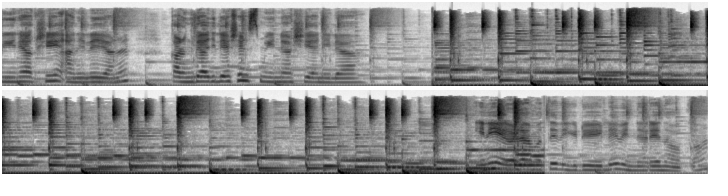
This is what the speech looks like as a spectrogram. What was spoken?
മീനാക്ഷി അനിലയാണ്. കൺഗ്രാചുലേഷൻസ് മീനാക്ഷി അനില. ഇനി ഏഴാമത്തെ വീഡിയോയിലെ വിന്നറെ നോക്കാം.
